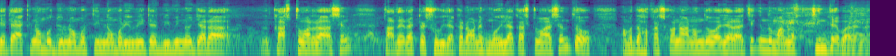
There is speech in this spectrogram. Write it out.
যেটা এক নম্বর, দু নম্বর, তিন নম্বর ইউনিটের বিভিন্ন যারা কাস্টমাররা আসেন, তাদের একটা সুবিধা, কারণ অনেক মহিলা কাস্টমার আসেন তো, আমাদের হকাশখানা আনন্দবাজার আছে, কিন্তু মানুষ চিনতে পারে না।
